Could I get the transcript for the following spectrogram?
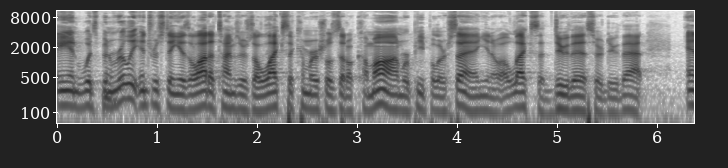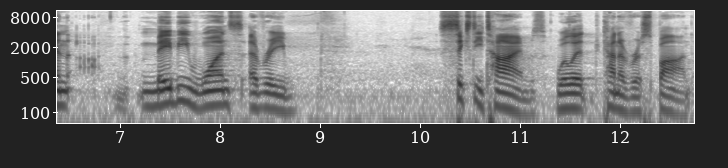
And what's been hmm. really interesting is a lot of times there's Alexa commercials that'll come on where people are saying, you know, Alexa, do this or do that, and maybe once every 60 times will it kind of respond.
